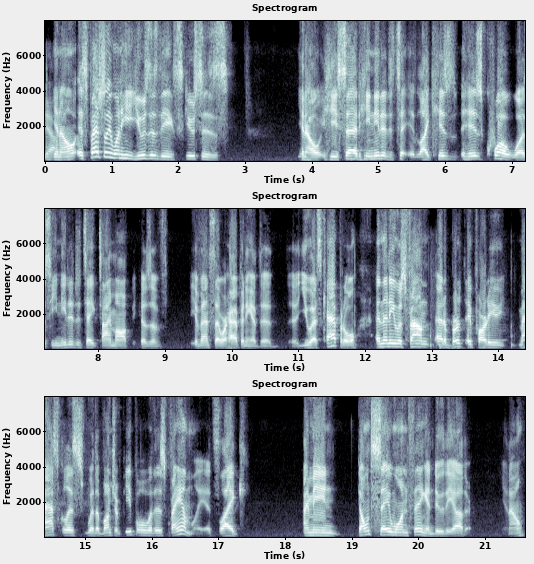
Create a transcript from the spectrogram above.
Yeah. you know especially when he uses the excuses you know he said he needed to take like his his quote was he needed to take time off because of the events that were happening at the, the us capitol and then he was found at a birthday party maskless with a bunch of people with his family. It's like i mean don't say one thing and do the other you know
